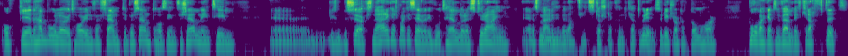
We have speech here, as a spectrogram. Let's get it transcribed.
Och eh, det här bolaget har ju ungefär 50% av sin försäljning till eh, liksom besöksnäring kanske man kan säga. Det är hotell och restaurang eh, som är mm. liksom den absolut största kundkategorin. Så det är klart att de har påverkat väldigt kraftigt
